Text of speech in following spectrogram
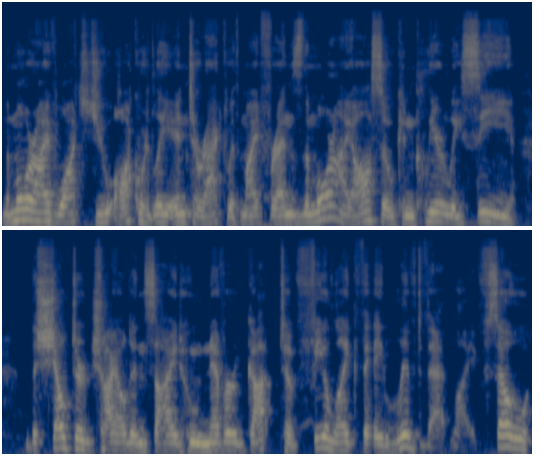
the more I've watched you awkwardly interact with my friends, the more I also can clearly see the sheltered child inside who never got to feel like they lived that life. So,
